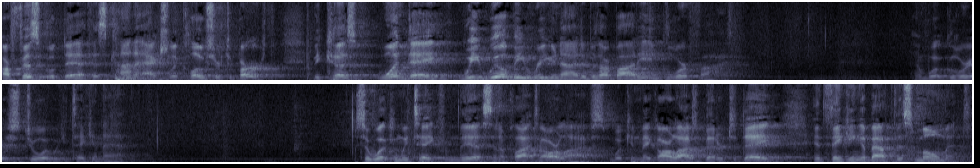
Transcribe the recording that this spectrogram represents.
our physical death is kind of actually closer to birth because one day we will be reunited with our body and glorified. And what glorious joy we can take in that. So, what can we take from this and apply it to our lives? What can make our lives better today in thinking about this moment?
